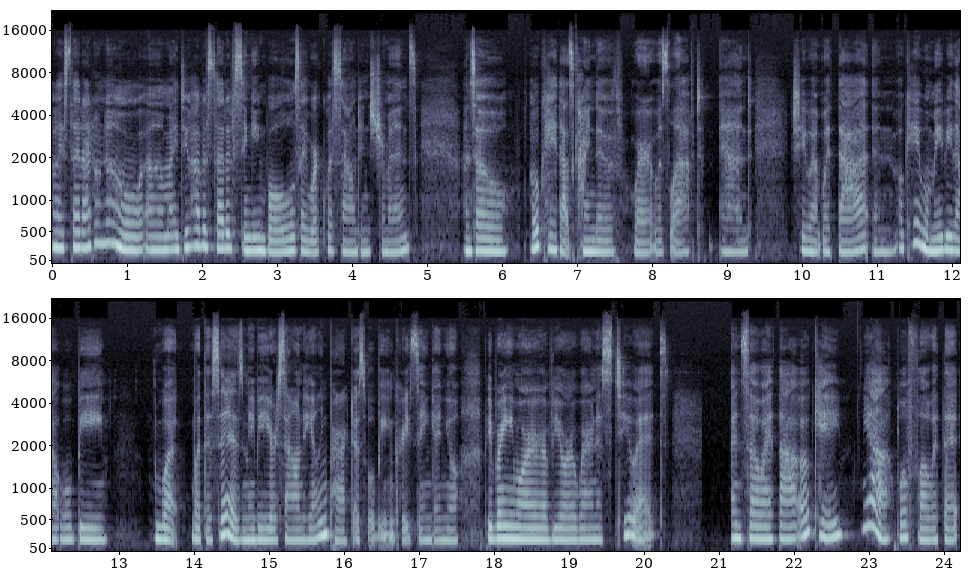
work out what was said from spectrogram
I said, I don't know. Um, I do have a set of singing bowls. I work with sound instruments. And so, okay, that's kind of where it was left. And she went with that. And okay, well, maybe that will be what what this is maybe your sound healing practice will be increasing and you'll be bringing more of your awareness to it and so i thought okay yeah, we'll flow with it.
